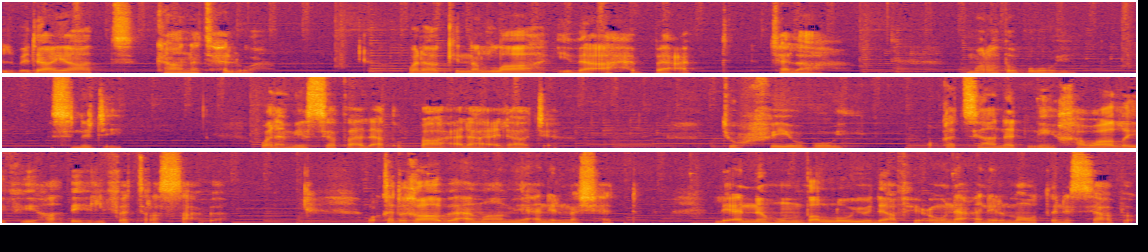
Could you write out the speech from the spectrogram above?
البدايات كانت حلوة ولكن الله إذا أحب عبد تلاه. مرض أبوي سنجي ولم يستطع الأطباء على علاجه. توفي أبوي. وقد ساندني خوالي في هذه الفترة الصعبة. وقد غاب أمامي عن المشهد لأنهم ظلوا يدافعون عن الموطن السابق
